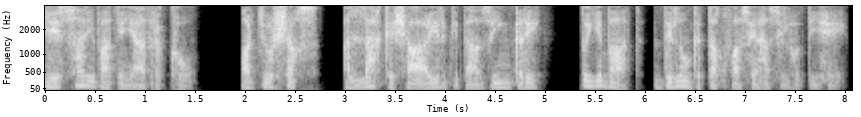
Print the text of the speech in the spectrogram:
یہ ساری باتیں یاد رکھو اور جو شخص اللہ کے شاعر کی تعظیم کرے تو یہ بات دلوں کے تقوی سے حاصل ہوتی ہے۔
